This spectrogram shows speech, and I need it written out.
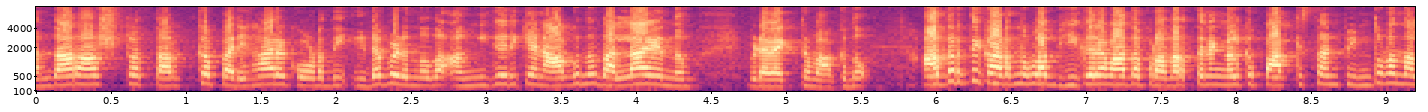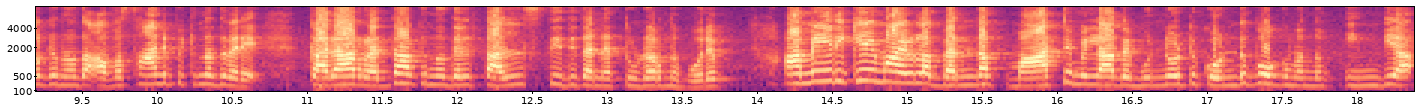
അന്താരാഷ്ട്ര തർക്ക പരിഹാര കോടതി ഇടപെടുന്നത് അംഗീകരിക്കാനാകുന്നതല്ല എന്നും ഇവിടെ വ്യക്തമാക്കുന്നു. അതിർത്തി കടന്നുള്ള ഭീകരവാദ പ്രവർത്തനങ്ങൾക്ക് പാകിസ്ഥാൻ പിന്തുണ നൽകുന്നത് അവസാനിപ്പിക്കുന്നതുവരെ കരാർ റദ്ദാക്കുന്നതിൽ തൽസ്ഥിതി തന്നെ തുടർന്നു പോരും. അമേരിക്കയുമായുള്ള ബന്ധം മാറ്റമില്ലാതെ മുന്നോട്ട് കൊണ്ടുപോകുമെന്നും ഇന്ത്യ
